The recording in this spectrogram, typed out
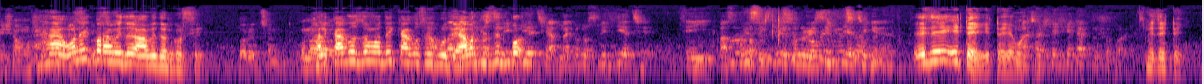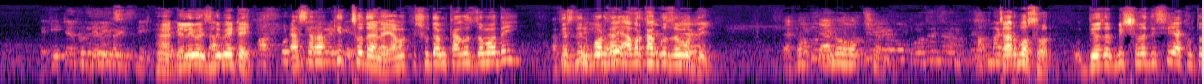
এই সমস্যা হ্যাঁ অনেকবার আমি আবেদন করছি। করেছেন। খালি কাগজ জমা দিই কাগজের মধ্যে আবার কিছুদিন পর দিয়েছে? আপনার কোনো স্লিপ দিয়েছে? এই পাসপোর্ট অফিস থেকে কোনো রিসিপ্ট দিয়েছে কিনা? এই যে এটাই এটাই আমার। আচ্ছা সেটা একটু শো করে এই যে এটাই। তো তো ডেলিভারি স্লিপ হ্যাঁ ডেলিভারি স্লিপ এটাই। এছাড়া কিচ্ছু দেয় নাই। আমাকে শুধু আমি কাগজ জমা দেই কিছুদিন পর যাই আবার কাগজ জমা দেই। এখন কেন হচ্ছে না? চার বছর। দু হাজার বিশ সালে দিছি এখন তো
